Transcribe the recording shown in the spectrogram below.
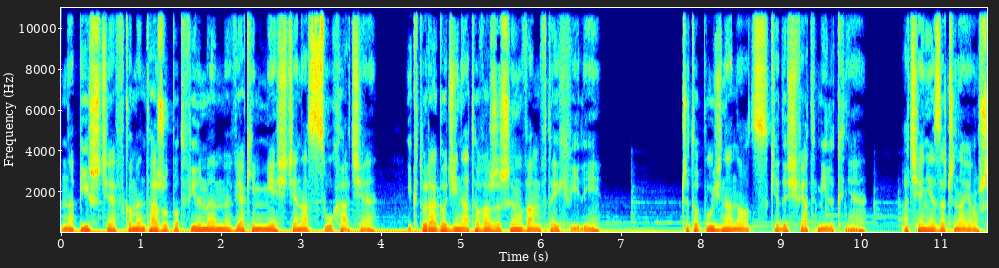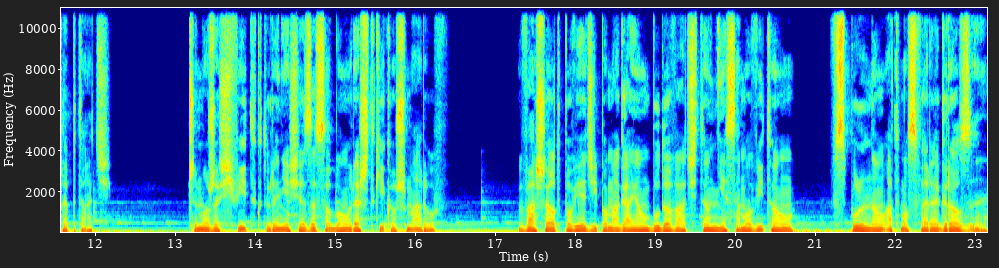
napiszcie w komentarzu pod filmem, w jakim mieście nas słuchacie i która godzina towarzyszy wam w tej chwili. Czy to późna noc, kiedy świat milknie, a cienie zaczynają szeptać? Czy może świt, który niesie ze sobą resztki koszmarów? Wasze odpowiedzi pomagają budować tę niesamowitą, wspólną atmosferę grozy.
